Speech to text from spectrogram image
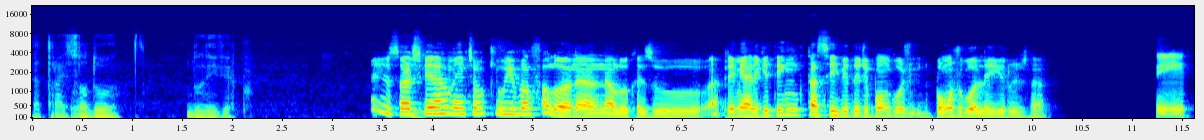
Atrás só do, do Liverpool. É isso, acho que realmente é o que o Ivan falou, né, né Lucas? O, a Premier League tem que estar servida de go- bons goleiros, né? Sim.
